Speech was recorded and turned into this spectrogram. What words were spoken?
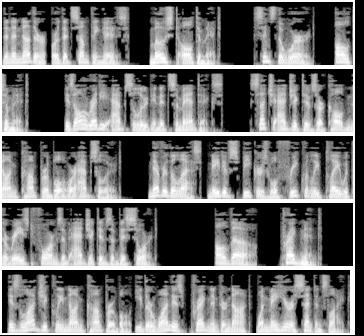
than another, or that something is most ultimate, since the word ultimate is already absolute in its semantics. Such adjectives are called non-comparable or absolute. Nevertheless, native speakers will frequently play with the raised forms of adjectives of this sort. Although pregnant is logically non-comparable either one is pregnant or not, one may hear a sentence like,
